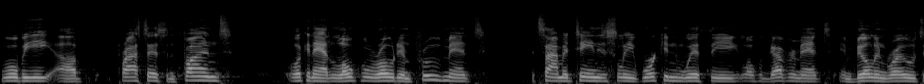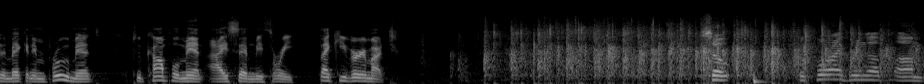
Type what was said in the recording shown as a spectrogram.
we'll be uh, processing funds, looking at local road improvement, simultaneously working with the local government in building roads and making improvements to complement I-73. Thank you very much. So, before I bring up, um,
